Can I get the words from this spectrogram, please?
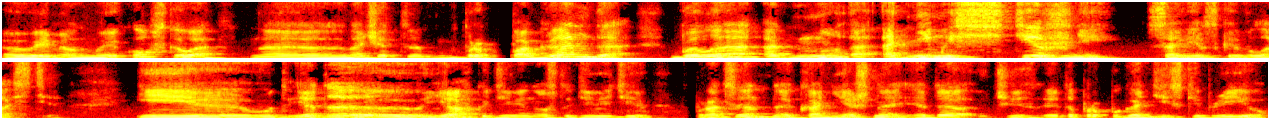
времен Маяковского, значит, пропаганда была одно, одним из стержней советской власти. И вот эта явка 99-процентная, конечно, это, это пропагандистский прием.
